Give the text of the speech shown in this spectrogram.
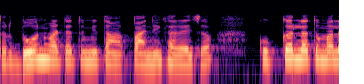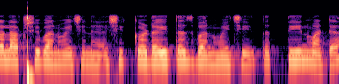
तर दोन वाट्या तुम्ही ता पाणी घालायचं. कुकरला तुम्हाला लापशी बनवायची नाही अशी कढईतच बनवायची. तर तीन वाट्या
